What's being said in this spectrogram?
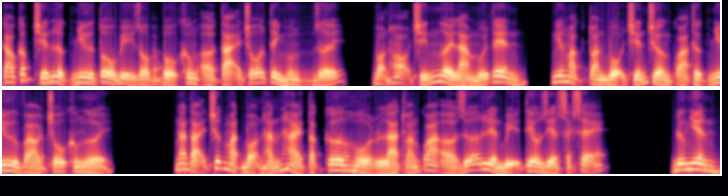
cao cấp chiến lược như tổ bị rộp bổ không ở tại chỗ tình huống dưới, bọn họ 9 người làm mũi tên, nghiêng mặc toàn bộ chiến trường quả thực như vào chỗ không người. Ngăn tại trước mặt bọn hắn hải tặc cơ hồ là thoáng qua ở giữa liền bị tiêu diệt sạch sẽ. Đương nhiên,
